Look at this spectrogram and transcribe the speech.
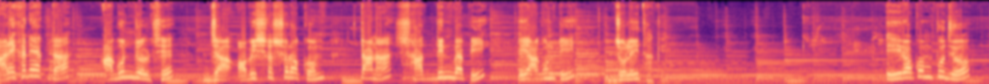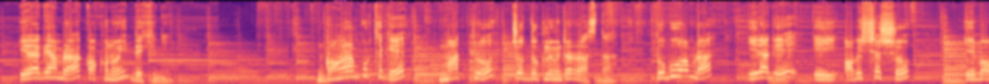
আর এখানে একটা আগুন জ্বলছে, যা অবিশ্বাস্য রকম টানা সাত দিন ব্যাপী এই আগুনটি জ্বলেই থাকে। এই রকম পুজো এর আগে আমরা কখনোই দেখিনি। গঙ্গারামপুর থেকে মাত্র চোদ্দ কিলোমিটার রাস্তা। তবুও আমরা এর আগে এই অবিশ্বাস্য এবং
